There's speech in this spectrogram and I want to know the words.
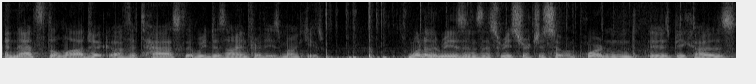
And that's the logic of the task that we designed for these monkeys. One of the reasons this research is so important is because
